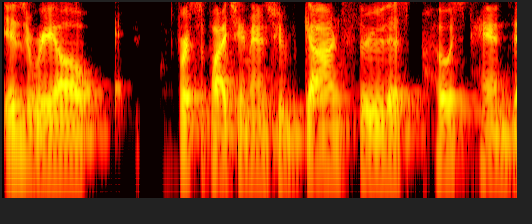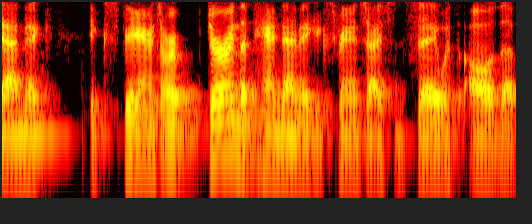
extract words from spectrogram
is real for supply chain managers who've gone through this post pandemic experience or during the pandemic experience, I should say, with all the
